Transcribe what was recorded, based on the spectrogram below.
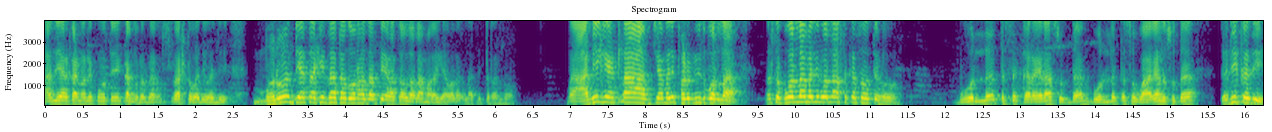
हा जे काढणारे कोण होते? काँग्रेस राष्ट्रवादीवाले. म्हणून देता की जाता दोन हजार तेरा चौदाला आम्हाला घ्यावा लागला मित्रांनो. मग आम्ही घेतला आमच्यामध्ये फडणवीस बोलला. नसतं बोलला म्हणजे बोलला असं कसं होतं हो? बोललं तसं करायला सुद्धा आणि बोललं तसं वागायला सुद्धा कधी कधी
